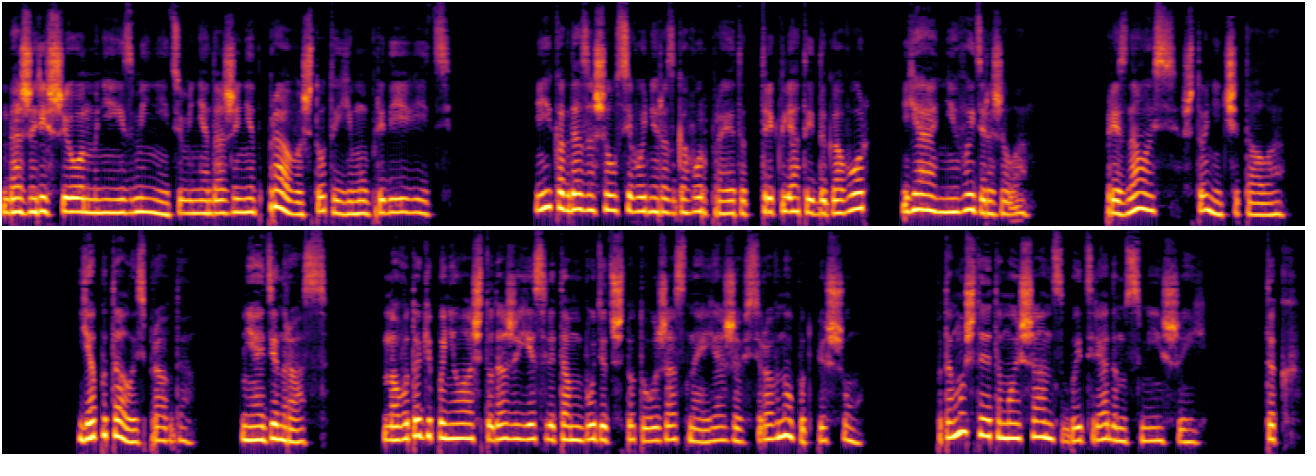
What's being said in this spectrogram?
Даже решил он мне изменить, у меня даже нет права что-то ему предъявить. И когда зашел сегодня разговор про этот треклятый договор, я не выдержала. Призналась, что не читала. Я пыталась, правда, не один раз. Но в итоге поняла, что даже если там будет что-то ужасное, я же все равно подпишу потому что это мой шанс быть рядом с Мишей. Так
